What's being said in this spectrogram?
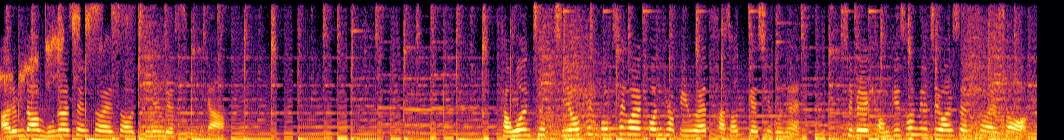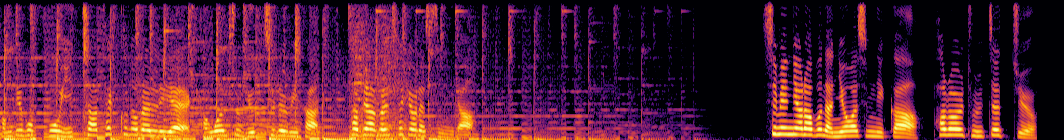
아름다운 문화센터에서 진행됐습니다. 경원축 지역행복생활권협의회 5개 시구는 10일 경기 섬유지원센터에서 경기 북부 2차 테크노밸리의 경원축 유치를 위한 협약을 체결했습니다. 시민 여러분 안녕하십니까? 8월 둘째 주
